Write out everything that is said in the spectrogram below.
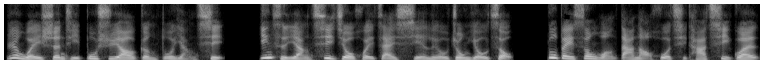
认为身体不需要更多氧气，因此氧气就会在血流中游走，不被送往大脑或其他器官。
